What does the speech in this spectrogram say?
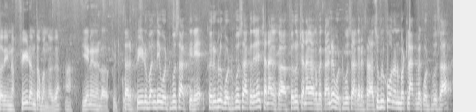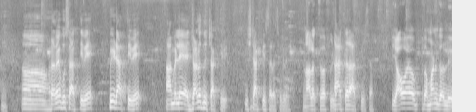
ಸರ್ ಇನ್ನು ಫೀಡ್ ಅಂತ ಬಂದಾಗ ಏನೇನೆಲ್ಲ ಫೀಡ್ ಸರ್ ಫೀಡ್ ಬಂದು ಒಟ್ಟು ಹಾಕ್ತೀರಿ. ಕರುಗಳಿಗೆ ಒಟ್ಟು ಬೂಸ ಹಾಕಿದ್ರೆ ಚೆನ್ನಾಗಿ ಕರು ಚೆನ್ನಾಗಿ ಆಗಬೇಕಂದ್ರೆ ಒಟ್ಟು ಬೂಸ ಹಾಕಿದ್ರೆ ಸರ್. ಹಸುಗಳಿಗೂ ಒಂದೊಂದು ಬಟ್ಲು ಹಾಕ್ಬೇಕು ಒಟ್ಟು ಬೂಸ ಆ, ರವೆ ಬೂಸ ಹಾಕ್ತೀವಿ ಫೀಡ್ ಹಾಕ್ತೀವಿ. ಆಮೇಲೆ ಜೋಳದ ನುಚ್ಚು ಹಾಕ್ತೀವಿ. ಇಷ್ಟು ಹಾಕ್ತೀವಿ ಸರ್ ಹಸುಗಳಿಗೆ. ನಾಲ್ಕು ಥರ ಫೀಡ್ ನಾಲ್ಕು ಥರ ಹಾಕ್ತೀವಿ ಸರ್. ಯಾವ ಯಾವ ಪ್ರಮಾಣದಲ್ಲಿ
